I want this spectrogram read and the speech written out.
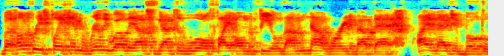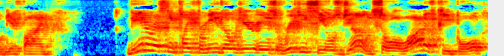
but Humphreys played him really well. They obviously got into the little fight on the field. I'm not worried about that. I imagine both will get fine. The interesting play for me, though, here is Ricky Seals Jones. So a lot of people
